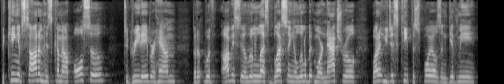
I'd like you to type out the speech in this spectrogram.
The king of Sodom has come out also to greet Abraham, but with obviously a little less blessing, a little bit more natural. Why don't you just keep the spoils and give me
